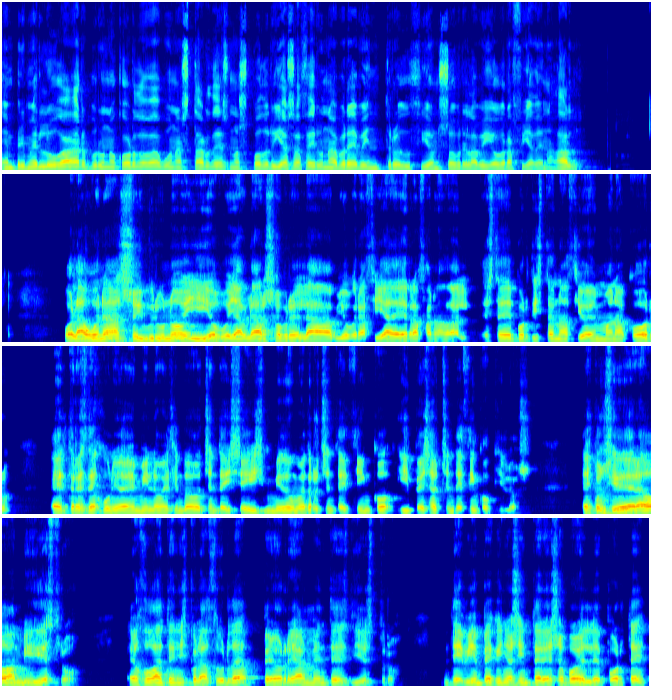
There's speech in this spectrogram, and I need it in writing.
En primer lugar, Bruno Córdoba, buenas tardes. ¿Nos podrías hacer una breve introducción sobre la biografía de Nadal? Hola, buenas, soy Bruno y os voy a hablar sobre la biografía de Rafa Nadal. Este deportista nació en Manacor el 3 de junio de 1986, mide 1,85 m y pesa 85 kilos. Es considerado ambidiestro. Él juega al tenis con la zurda, pero realmente es diestro. De bien pequeño se interesó por el deporte,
